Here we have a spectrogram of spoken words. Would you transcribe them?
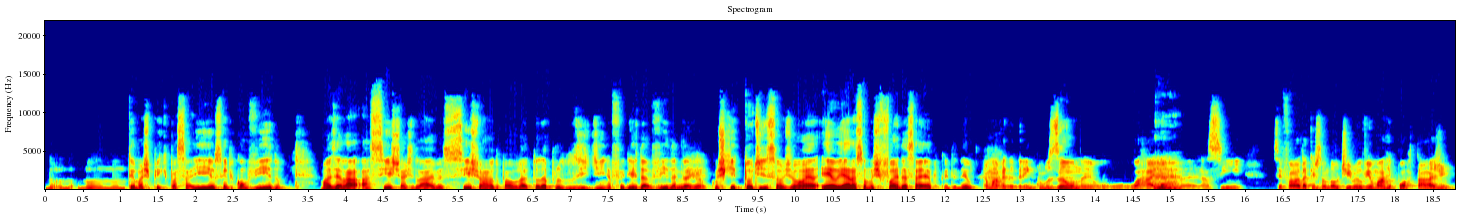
não, não, não tem mais pique para sair, eu sempre convido, mas ela assiste as lives, assiste a Rádio do Pavulado, toda produzidinha, feliz da vida, Legal. com os quitutes de São João. Eu e ela somos fãs dessa época, entendeu? É uma verdadeira inclusão, né? O, o arraial, É. né? Assim, você falar da questão do autismo. Eu vi uma reportagem,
